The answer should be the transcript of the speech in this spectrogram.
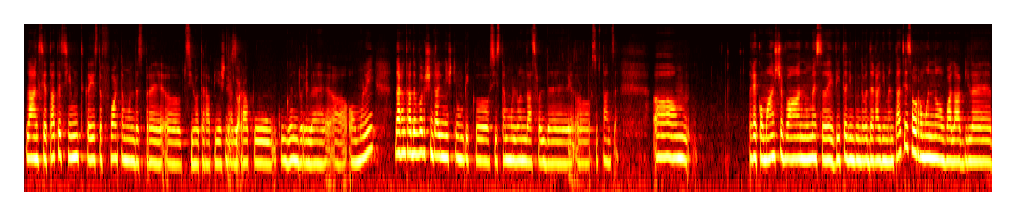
La anxietate simt că este foarte mult despre uh, psihoterapie și de exact. a lucra cu, cu gândurile uh, omului, dar într-adevăr și de a liniști un pic uh, sistemul luând astfel de exact. uh, substanțe. Uh, recomand ceva anume să evite din punct de vedere alimentației sau rămân uh, valabile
